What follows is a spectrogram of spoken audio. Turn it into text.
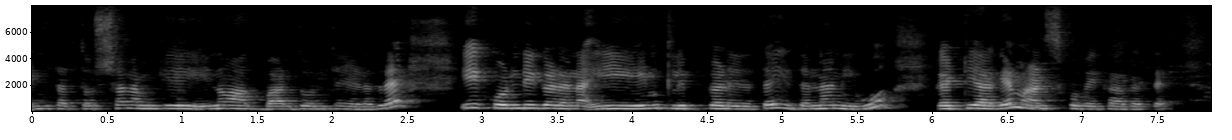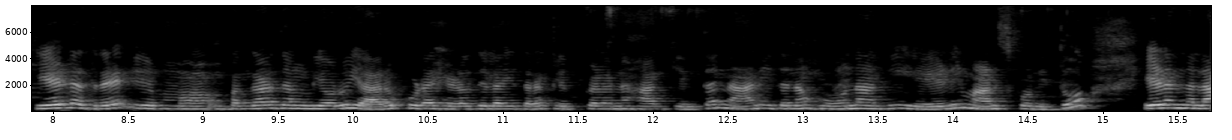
ಎಂಟು ಹತ್ತು ವರ್ಷ ನಮಗೆ ಏನೂ ಆಗಬಾರ್ದು ಅಂತ ಹೇಳಿದ್ರೆ ಈ ಕೊಂಡಿಗಳನ್ನು, ಈ ಏನು ಕ್ಲಿಪ್ಗಳಿರುತ್ತೆ ಇದನ್ನು ನೀವು ಗಟ್ಟಿಯಾಗೆ ಮಾಡಿಸ್ಕೋಬೇಕಾಗತ್ತೆ. ಹೇಳಿದ್ರೆ ಬಂಗಾರದ ಅಂಗಡಿಯವರು ಯಾರೂ ಕೂಡ ಹೇಳೋದಿಲ್ಲ ಈ ಥರ ಕ್ಲಿಪ್ಗಳನ್ನು ಹಾಕಿ ಅಂತ. ನಾನು ಇದನ್ನು ಓನಾಗಿ ಹೇಳಿ ಮಾಡಿಸ್ಕೊಂಡಿದ್ದು. ಹೇಳೋದ್ನಲ್ಲ,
